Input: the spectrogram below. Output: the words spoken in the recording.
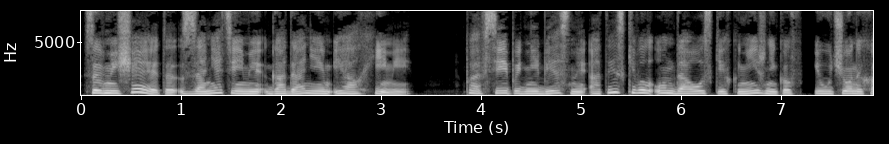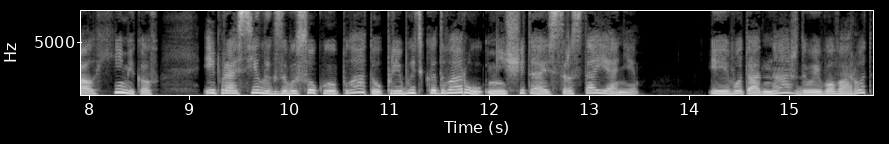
совмещая это с занятиями гаданием и алхимией. По всей Поднебесной отыскивал он даосских книжников и ученых-алхимиков и просил их за высокую плату прибыть ко двору, не считаясь с расстоянием. И вот однажды у его ворот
